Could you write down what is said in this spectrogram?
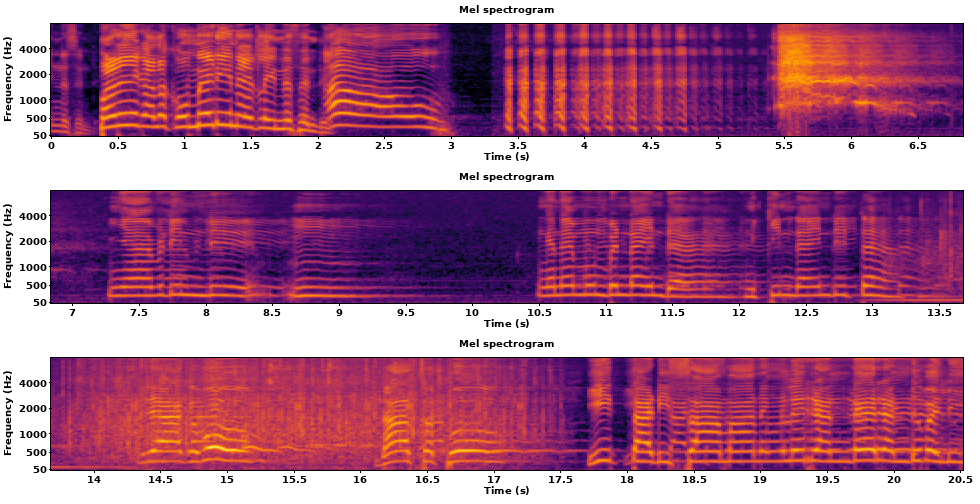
ഇന്നസെന്റ് പഴയകാല കൊമേഡിയൻ ആയിട്ടുള്ള ഇന്നസെന്റ് ഞാൻ ഇവിടെ ഉണ്ട് ഇങ്ങനെ മുമ്പുണ്ടായിണ്ട. എനിക്കുണ്ടായിട്ടാ രാഘവോ ദാസപ്പോ ഈ തടി സാമാനങ്ങൾ രണ്ട് രണ്ട് വലി.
